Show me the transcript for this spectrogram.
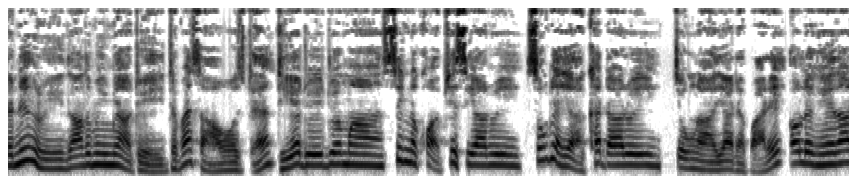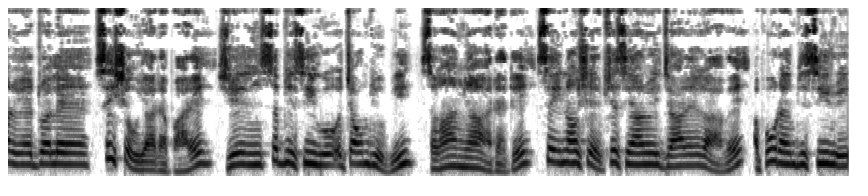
တနင်္ဂနွေသားသမီးများအတွက်တပတ်စာဟောစတန်ဒီရက်တွေအတွင်းမှာစိတ်နှခွဖြစ်စရာတွေဆုံးဖြတ်ရခက်တာတွေကြုံလာရတတ်ပါတယ်။အောက်လငယ်သားတွေအတွက်လည်းစိတ်ရှုပ်ရတတ်ပါတယ်။ရင်စက်ပစ္စည်းကိုအကြောင်းပြုပြီးစကားများရတတ်တယ်။စိတ်နှောက်ယှက်ဖြစ်စရာတွေကြားထဲကပဲအဖို့တန်ပစ္စည်းတွေ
